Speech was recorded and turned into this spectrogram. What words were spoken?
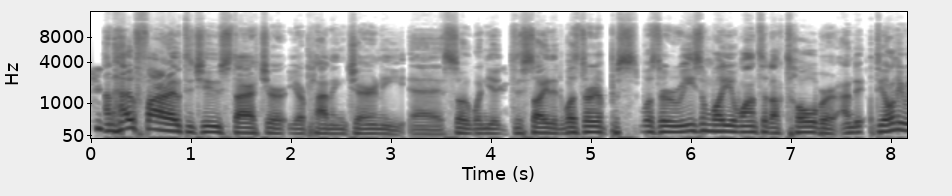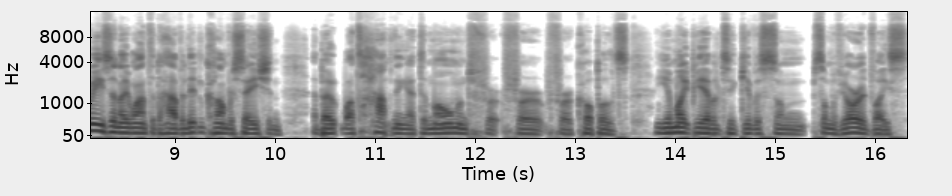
and how far out did you start your, your planning journey? Uh, so when you decided, was there a, was there a reason why you wanted October? And the, the only reason I wanted to have a little conversation about what's happening at the moment for, for, for couples, you might be able to give us some some of your advice.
